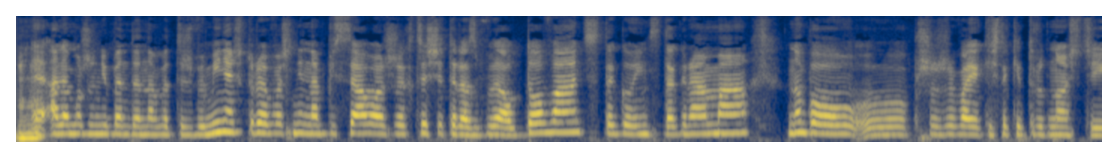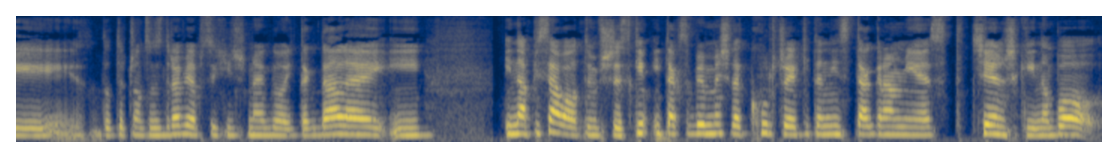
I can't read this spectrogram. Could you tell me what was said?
Mhm. E, ale może nie będę nawet też wymieniać, która właśnie napisała, że chce się teraz wyautować z tego Instagrama, no bo e, przeżywa jakieś takie trudności dotyczące zdrowia psychicznego i tak dalej i i napisała o tym wszystkim i tak sobie myślę, kurczę, jaki ten Instagram jest ciężki, no bo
